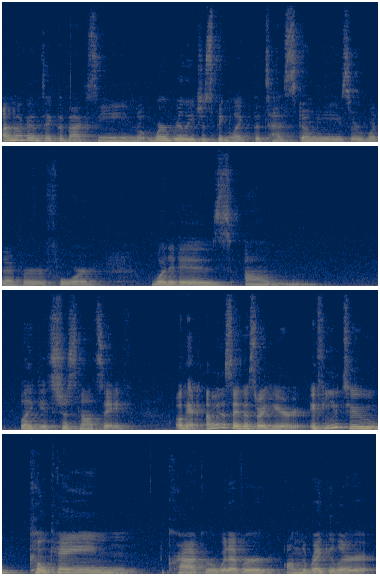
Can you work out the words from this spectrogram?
I'm not going to take the vaccine. We're really just being like the test dummies or whatever for what it is. Um, like, it's just not safe. Okay, I'm to say this right here. If you do cocaine, crack, or whatever on the regular,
